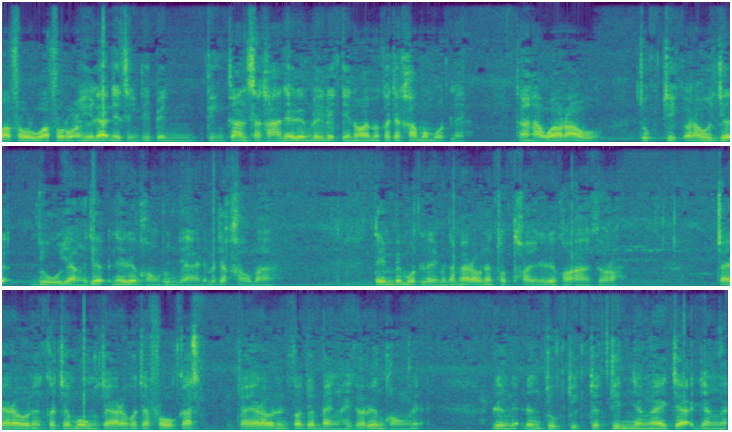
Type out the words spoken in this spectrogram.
ว่าฟารู้ว่าฟารู้ฮีและในสิ่งที่เป็นกิ่งก้านสาขาในเรื่องเล็กๆน้อยๆมันก็จะเข้ามาหมดเลย ถ้าหากว่าเรา จุกจิกเราเยอะอยู่อย่างเยอะในเรื่องของดุนยาเนี่ยมันจะเข้ามา เต็มไปหมดเลยมันทำให้เรานั้นถดถอยในเรื่องของอาคิราะห์ใจเรานั้นก็จะมุ่งใจเราก็จะโฟกัส ใจเรานั้นก็จะแบ่งให้กับเรื่องของเนี่ยเรื่องเนี้ยเรื่องจุกจิกจะกินยังไงจะยังไง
